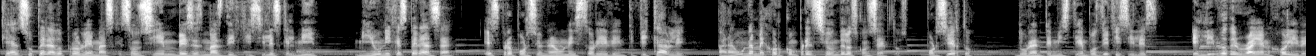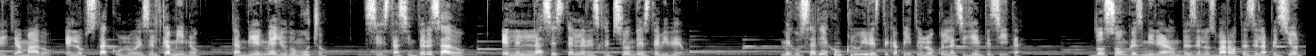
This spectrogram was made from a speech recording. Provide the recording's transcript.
que han superado problemas que son 100 veces más difíciles que el mío. Mi única esperanza es proporcionar una historia identificable para una mejor comprensión de los conceptos. Por cierto, durante mis tiempos difíciles, el libro de Ryan Holiday llamado El obstáculo es el camino también me ayudó mucho. Si estás interesado, el enlace está en la descripción de este video. Me gustaría concluir este capítulo con la siguiente cita. Dos hombres miraron desde los barrotes de la prisión.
